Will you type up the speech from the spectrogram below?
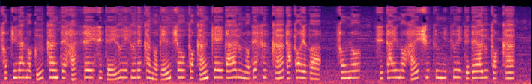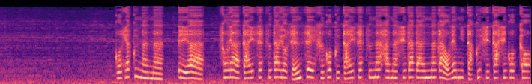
そちらの空間で発生しているいずれかの現象と関係があるのですか？例えば、その、死体の排出についてであるとか、507、いやそりゃあ大切だよ先生すごく大切な話だ旦那が俺に託した仕事、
